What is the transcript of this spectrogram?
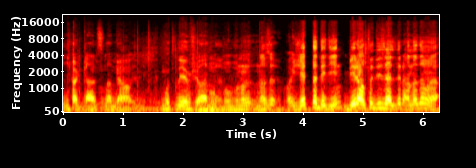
Yok kalsın Ya onlar. Mutluyum şu anda. Bu, bu, bunu nasıl? O Jetta dediğin 1.6 dizeldir anladın mı?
